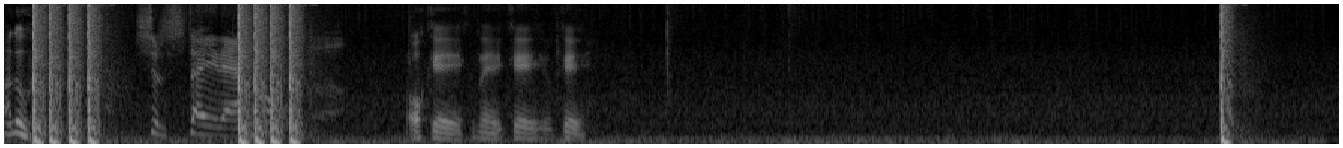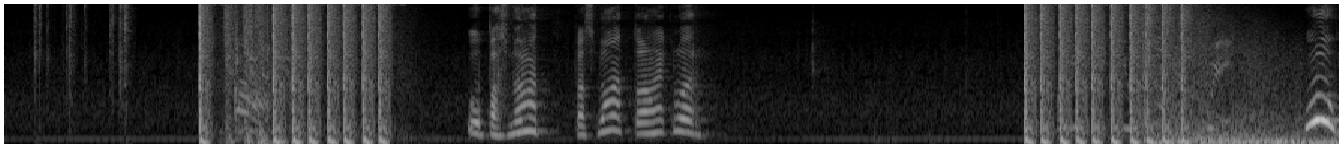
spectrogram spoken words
Aduh. At home. Oke, kena, oke, oke. Uh, pas banget, pas banget tolongnya keluar. Wuh.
